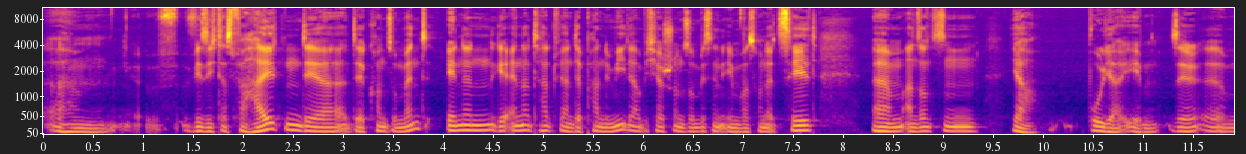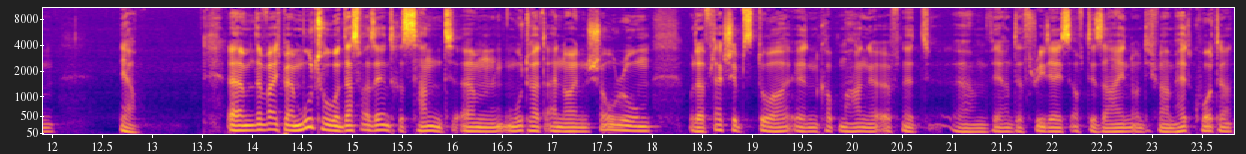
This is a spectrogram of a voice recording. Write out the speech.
ähm, wie sich das Verhalten der, der KonsumentInnen geändert hat während der Pandemie. Da habe ich ja schon so ein bisschen eben was von erzählt. Ähm, ansonsten, ja, Bolia eben. Sehr, ähm, ja, ähm, dann war ich bei Muto und das war sehr interessant. Ähm, Muto hat einen neuen Showroom oder Flagship Store in Kopenhagen eröffnet ähm, während der Three Days of Design und ich war im Headquarter,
